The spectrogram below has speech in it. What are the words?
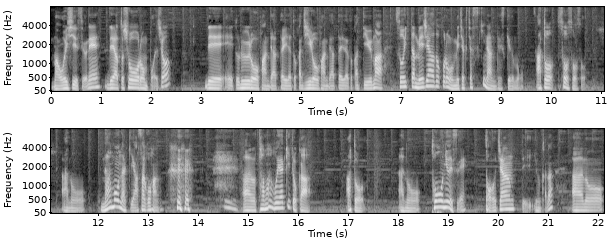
まあ、美味しいですよね。で、あと、小籠包でしょ？で、えっ、ー、と、ルーローファンであったりだとか、ジーローファンであったりだとかっていう、まあ、そういったメジャーどころもめちゃくちゃ好きなんですけども、あと、そうそうそう、あの、名もなき朝ごはん。あの、卵焼きとか、あと、あの、豆乳ですね。ドジャンって言うんかなあの、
